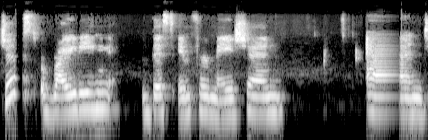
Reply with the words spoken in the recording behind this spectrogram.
just writing this information and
